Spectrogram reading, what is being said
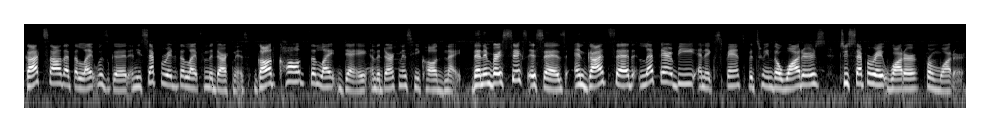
God saw that the light was good, and he separated the light from the darkness. God called the light day, and the darkness he called night. Then in verse 6 it says, And God said, Let there be an expanse between the waters to separate water from water.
